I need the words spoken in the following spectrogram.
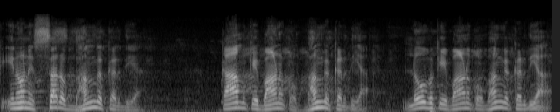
कि इन्होंने सर भंग कर दिया। काम के बाण को भंग कर दिया। लोभ के बाण को भंग कर दिया।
